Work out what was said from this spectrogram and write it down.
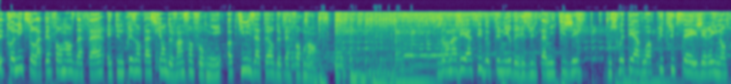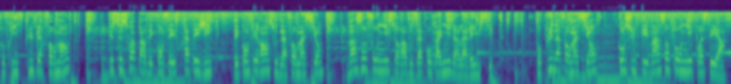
Cette chronique sur la performance d'affaires est une présentation de Vincent Fournier, optimisateur de performance. Vous en avez assez d'obtenir des résultats mitigés? Vous souhaitez avoir plus de succès et gérer une entreprise plus performante? Que ce soit par des conseils stratégiques, des conférences ou de la formation, Vincent Fournier saura vous accompagner vers la réussite. Pour plus d'informations, consultez vincentfournier.ca.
